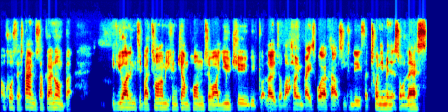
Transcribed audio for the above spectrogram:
of course, there's family stuff going on, but if you are limited by time, you can jump on to our YouTube. We've got loads of like home based workouts you can do for 20 minutes or less,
